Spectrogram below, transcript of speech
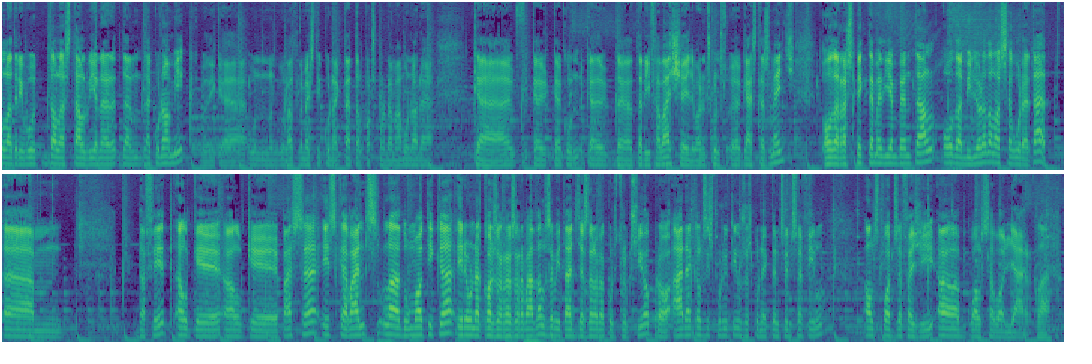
l'atribut de l'estalvi econòmic, vull dir que un, un electrodomèstic connectat el pots programar en una hora que, que, que, que de tarifa baixa i llavors gastes menys, o de respecte mediambiental o de millora de la seguretat. Um, de fet, el que, el que passa és que abans la domòtica era una cosa reservada als habitatges de nova construcció, però ara que els dispositius es connecten sense fil, els pots afegir a qualsevol llar. Clar.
